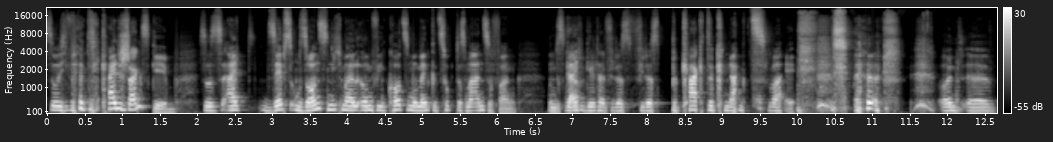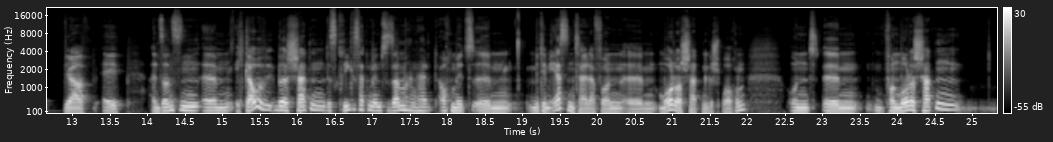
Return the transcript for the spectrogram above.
So, ich werde dir keine Chance geben. So, es ist halt selbst umsonst nicht mal irgendwie einen kurzen Moment gezuckt, das mal anzufangen. Und das gleiche Ja. gilt halt für das, für das bekackte Knack 2. Und äh, ja, ey, ansonsten, ähm, ich glaube, über Schatten des Krieges hatten wir im Zusammenhang halt auch mit, ähm, mit dem ersten Teil davon, ähm, Mordor Schatten, gesprochen. Und ähm, von Mordors Schatten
